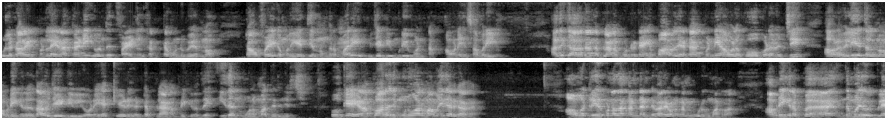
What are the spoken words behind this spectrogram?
உள்ள டார்கெட் பண்ணல. ஏன்னா கனிக்கு வந்து ஃபைனல் கரெக்டாக கொண்டு போயிடணும் டாப் ஃபைவ் அவங்களை ஏற்றிடணுங்கிற மாதிரி விஜய் டி முடிவு பண்ணிட்டான். அவனையும் சபரியும். அதுக்காக தான் அந்த பிளானை போட்டிருக்காங்க. பார்வதி அட்டாக் பண்ணி அவளை கோவப்பட வச்சு அவளை வெளியே தள்ளணும் அப்படிங்கிறது தான் விஜய் டிவியோடைய கேடுகட்ட பிளான் அப்படிங்கிறது இதன் மூலமாக தெரிஞ்சிருச்சு. ஓகே ஏன்னா பார்வதி மூணு வாரமாக அமைதியாக இருக்காங்க. அவங்க ட்ரியர் பண்ணால் தான் கண்டென்ட் வேற எவனும் கண்டென்ட் கொடுக்க மாட்டான் அப்படிங்கிறப்ப இந்த மாதிரி ஒரு பிளே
